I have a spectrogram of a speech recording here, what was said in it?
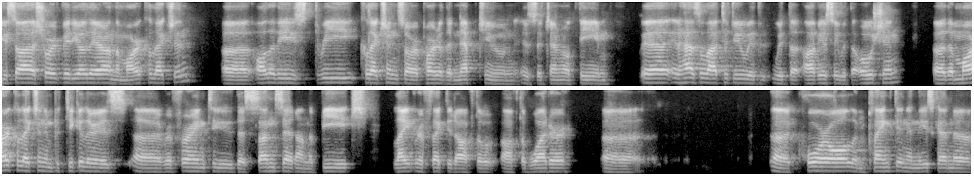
You saw a short video there on the Mar collection. Uh, all of these three collections are part of the Neptune is the general theme. Uh, it has a lot to do with, with the, obviously with the ocean. Uh, the Mar collection in particular is uh, referring to the sunset on the beach, light reflected off the, off the water, uh, uh, coral and plankton and these kind of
